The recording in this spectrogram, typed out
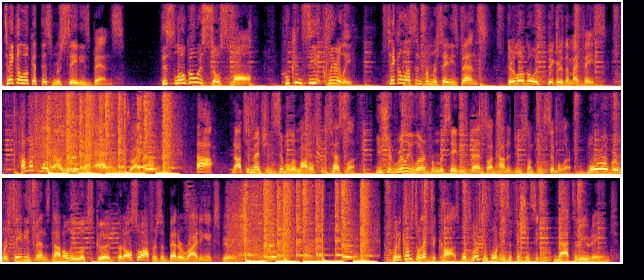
Take a look at this Mercedes-Benz. This logo is so small. Who can see it clearly? Take a lesson from Mercedes-Benz. Their logo is bigger than my face. How much more value does that add when you drive out? Ah, not to mention similar models from Tesla. You should really learn from Mercedes-Benz on how to do something similar. Moreover, Mercedes-Benz not only looks good, but also offers a better riding experience. When it comes to electric cars, what's most important is efficiency, battery range.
